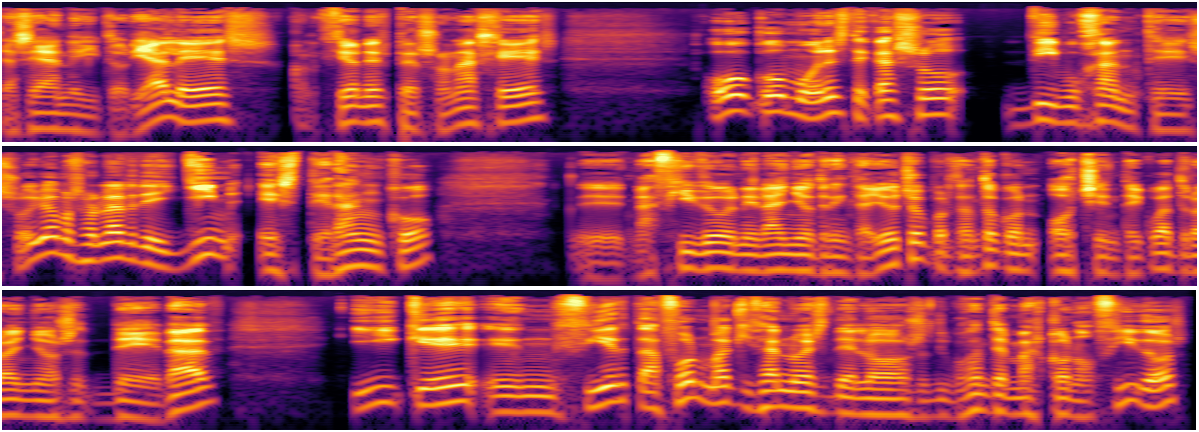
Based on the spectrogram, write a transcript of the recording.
ya sean editoriales, colecciones, personajes o como en este caso dibujantes. Hoy vamos a hablar de Jim Esteranco, eh, nacido en el año 38, por tanto con 84 años de edad y que en cierta forma quizá no es de los dibujantes más conocidos,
